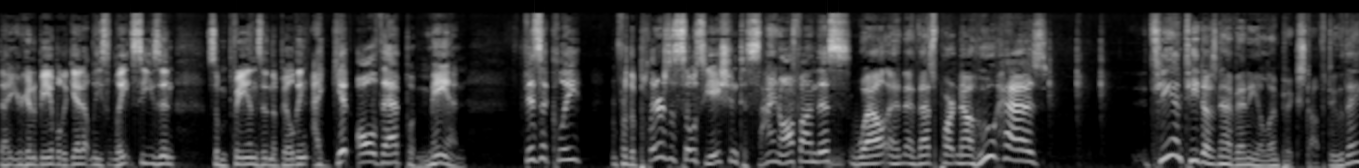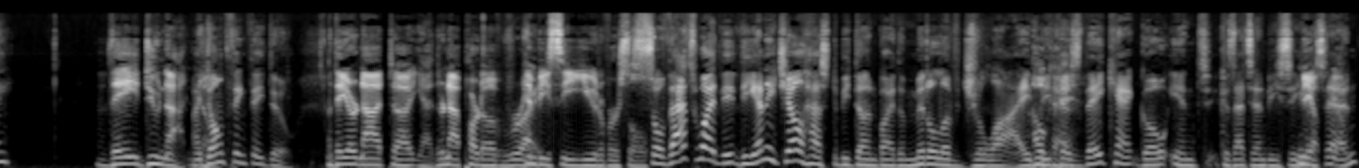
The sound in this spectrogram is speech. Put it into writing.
that you're going to be able to get at least late season some fans in the building. I get all that, but man, physically and for the Players Association to sign off on this, well, and, and that's part. Now, who has. TNT doesn't have any Olympic stuff, do they? They do not. I don't think they do. They are not. Uh, yeah, they're not part of Right. NBC Universal. So that's why the, the NHL has to be done by the middle of July Okay. because they can't go into because that's NBCSN.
